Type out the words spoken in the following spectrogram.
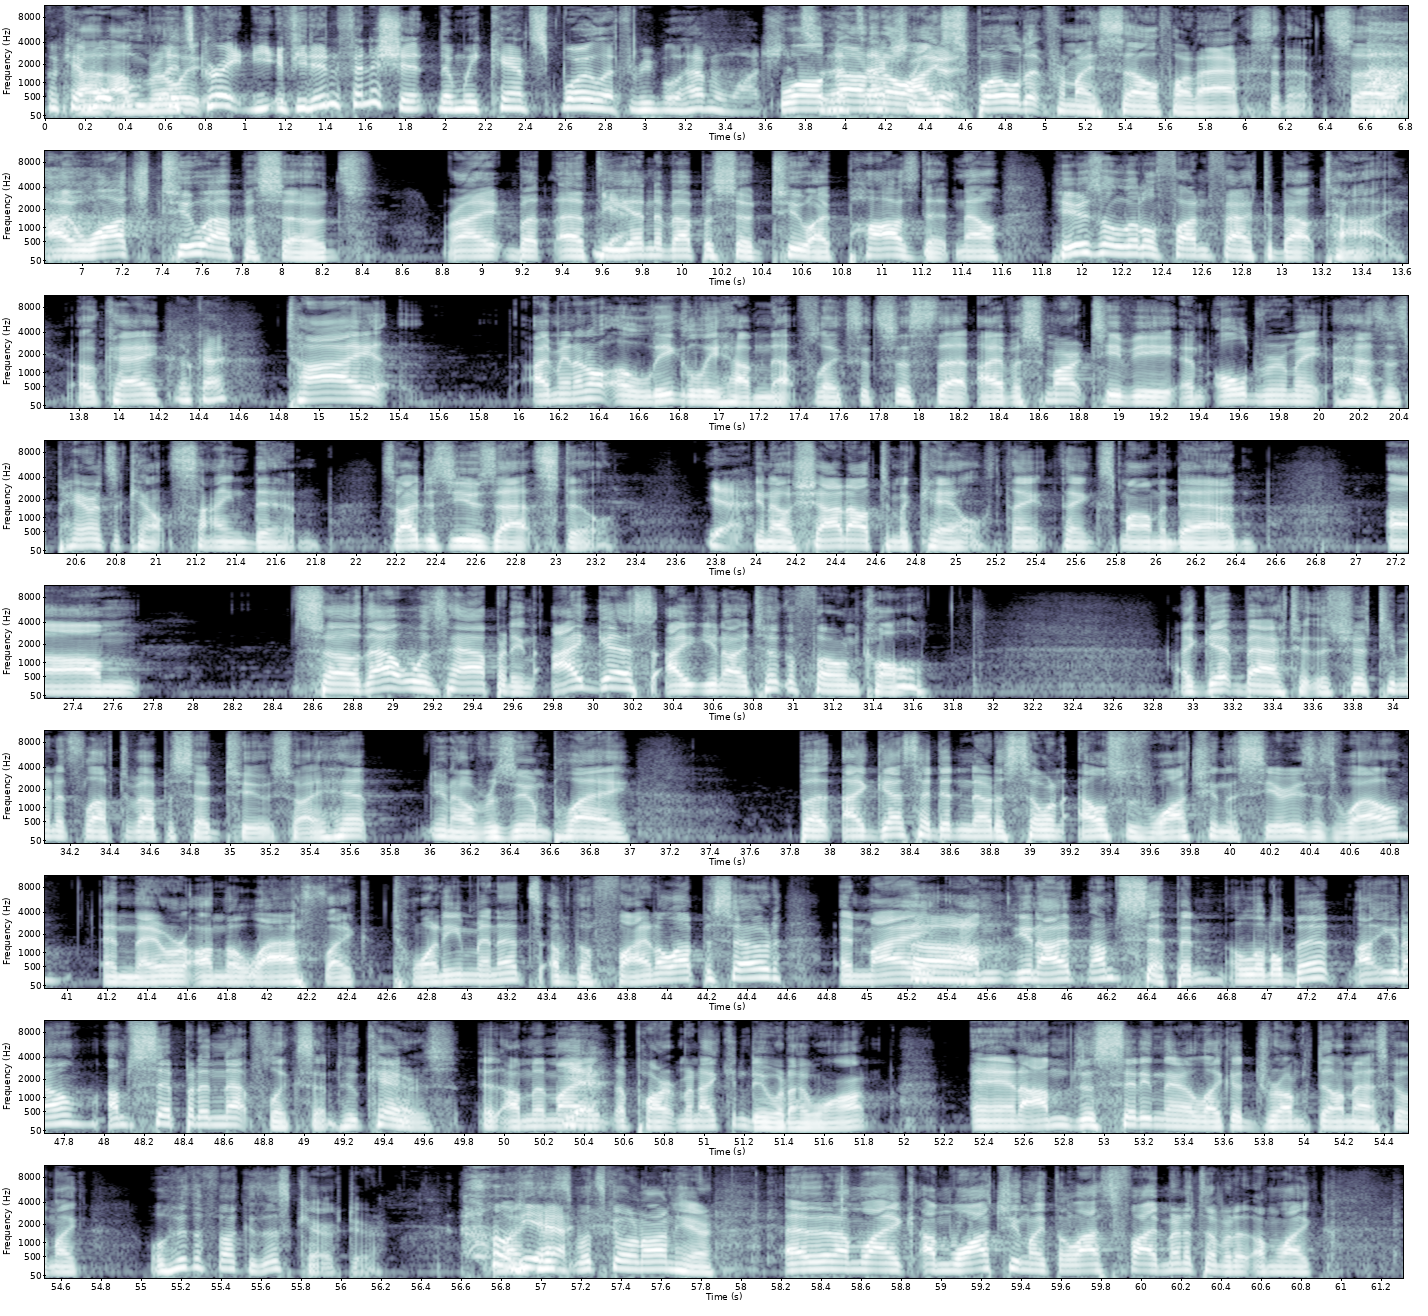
okay, I- well, well, it's great. If you didn't finish it, then we can't spoil it for people who haven't watched it. Well, so no, that's no, no. I spoiled it for myself on accident. So I watched two episodes, right? But at the Yeah. end of episode two, I paused it. Now, here's a little fun fact about Ty, okay? Okay. Ty, I mean, I don't illegally have Netflix. It's just that I have a smart TV. An old roommate has his parents' account signed in. So I just use that still. Yeah. You know, shout out to Mikhail. Thank, thanks, mom and dad. Um, so that was happening. I guess I, you know, I took a phone call. I get back to it. There's 15 minutes left of episode two, so I hit, you know, resume play. But I guess I didn't notice someone else was watching the series as well, and they were on the last like 20 minutes of the final episode. And my, I'm, you know, I, I'm sipping a little bit. Uh, you know, I'm sipping and Netflixing. Who cares? I'm in my Yeah. apartment. I can do what I want. And I'm just sitting there like a drunk dumbass, going like, "Well, who the fuck is this character? Oh, Like, yeah. what's going on here?" And then I'm like, I'm watching like the last five minutes of it. I'm like,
